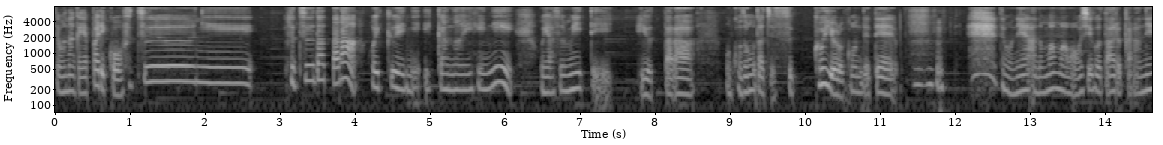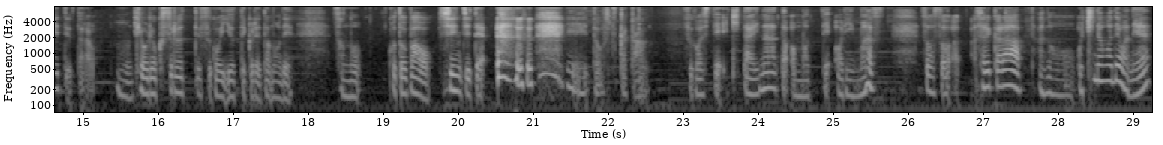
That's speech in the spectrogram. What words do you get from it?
でもなんかやっぱりこう普通に普通だったら保育園に行かない日にお休みって言ったらもう子供たちすっごい喜んでて でもねあのママはお仕事あるからねって言ったら、うん、協力するってすごい言ってくれたのでその言葉を信じて えと2日間過ごしていきたいなと思っております。そうそう。それからあの沖縄ではね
